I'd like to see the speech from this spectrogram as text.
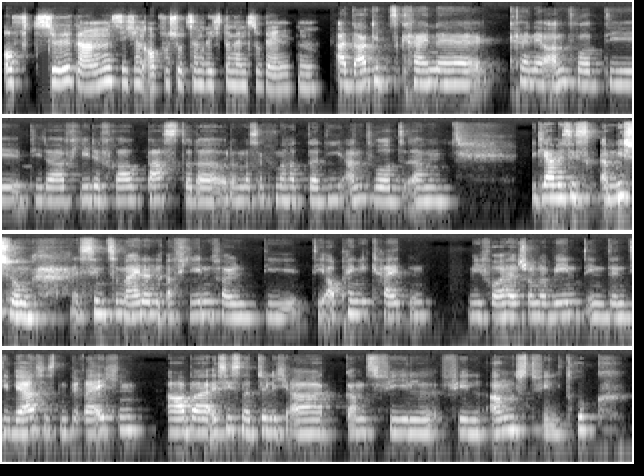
oft zögern, sich an Opferschutzeinrichtungen zu wenden? Ah, da gibt es keine, keine Antwort, die, die da auf jede Frau passt oder, oder man sagt, man hat da die Antwort. Ähm, ich glaube, es ist eine Mischung. Es sind zum einen auf jeden Fall die, die Abhängigkeiten, wie vorher schon erwähnt, in den diversesten Bereichen. Aber es ist natürlich auch ganz viel, viel Angst, viel Druck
